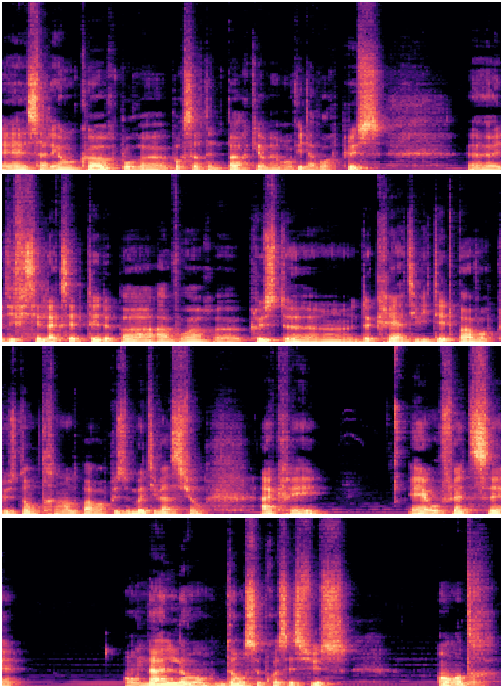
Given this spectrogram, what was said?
et ça l'est encore pour, euh, pour certaines parts qui auraient envie d'avoir plus, euh, difficile d'accepter de pas avoir euh, plus de, de créativité, de pas avoir plus d'entrain, de pas avoir plus de motivation à créer. Et au fait, c'est en allant dans ce processus entre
